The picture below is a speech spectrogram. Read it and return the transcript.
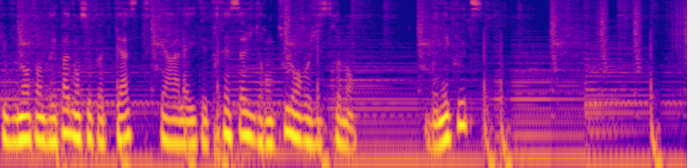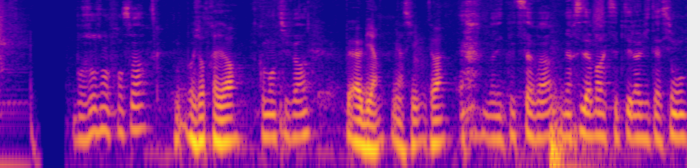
que vous n'entendrez pas dans ce podcast car elle a été très sage durant tout l'enregistrement. Bonne écoute Bonjour Jean-François. Bonjour Trésor. Comment tu vas? Euh, Bien, merci. Et toi? Bah, Écoute, ça va. Merci d'avoir accepté l'invitation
